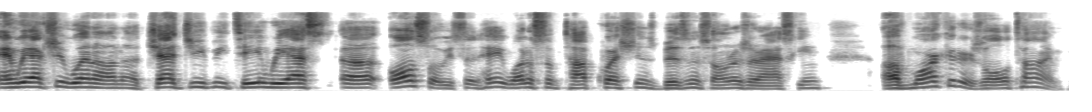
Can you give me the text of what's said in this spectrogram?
And we actually went on a ChatGPT and we asked uh, also, we said, hey, what are some top questions business owners are asking of marketers all the time?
